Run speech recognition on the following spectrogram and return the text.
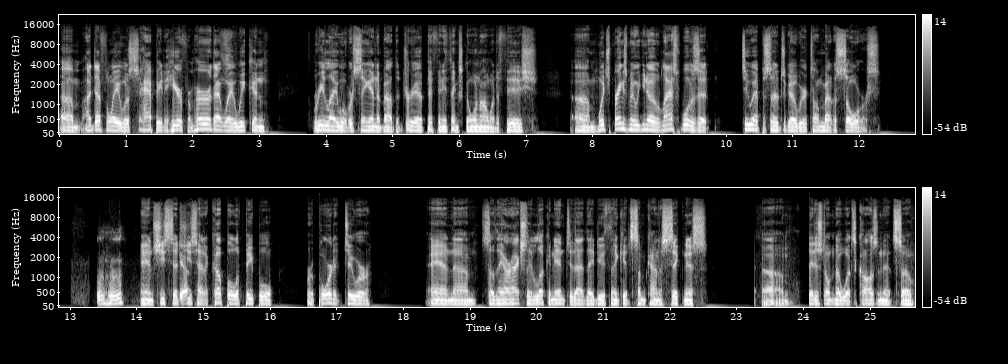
um, I definitely was happy to hear from her. That way we can relay what we're seeing about the drip if anything's going on with the fish. Um, which brings me, you know, last what was it? Two episodes ago, we were talking about the sores. Mm-hmm. And she said Yep. she's had a couple of people report it to her. And um, so they are actually looking into that. They do think it's some kind of sickness. Um, they just don't know what's causing it. So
